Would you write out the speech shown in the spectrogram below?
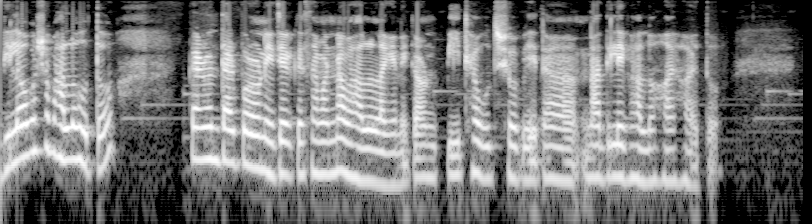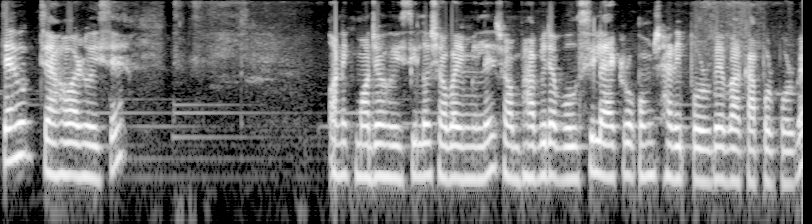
দিলে অবশ্য ভালো হতো। কারণ তারপরও নিজের কাছে আমার না ভালো লাগে না কারণ পিঠা উৎসবে এটা না দিলেই ভালো হয় হয়তো। যাই হোক, যা হওয়ার হয়েছে অনেক মজা হয়েছিল সবাই মিলে। সব ভাবিরা বলছিল একরকম শাড়ি পরবে বা কাপড় পরবে।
